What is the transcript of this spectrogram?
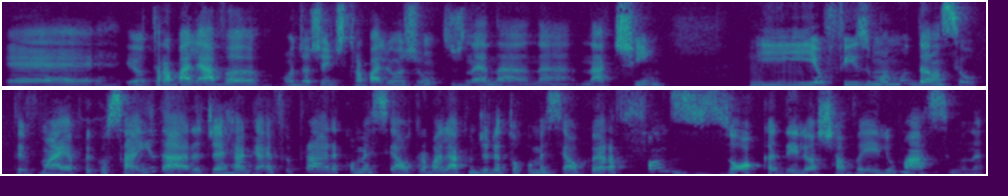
É, eu trabalhava onde a gente trabalhou juntos, né, na, na, na TIM. Uhum. E, e, eu fiz uma mudança. Eu, teve uma época que eu saí da área de RH e fui para a área comercial trabalhar com o diretor comercial, que eu era fanzoca dele, eu achava ele o máximo, né?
